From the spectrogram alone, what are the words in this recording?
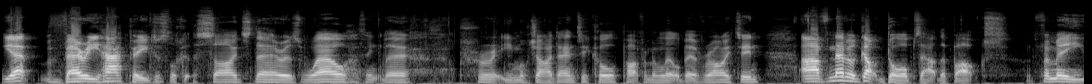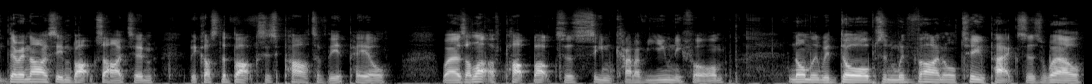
Yep, very happy. Just look at the sides there as well. I think they're pretty much identical, apart from a little bit of writing. I've never got Dorbz out the box. For me, they're a nice in-box item because the box is part of the appeal. Whereas a lot of pop boxes seem kind of uniform. Normally with Dorbz and with vinyl 2-packs as well,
